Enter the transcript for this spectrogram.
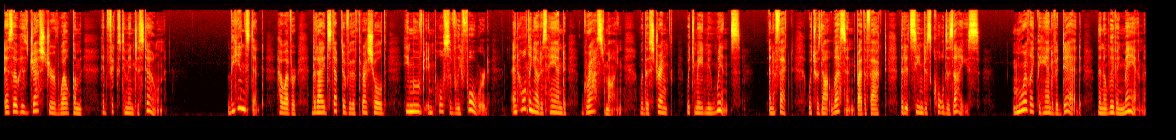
as though his gesture of welcome had fixed him into stone. The instant, however, that I had stepped over the threshold, he moved impulsively forward, and holding out his hand, grasped mine with a strength which made me wince an effect which was not lessened by the fact that it seemed as cold as ice, more like the hand of a dead than a living man.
